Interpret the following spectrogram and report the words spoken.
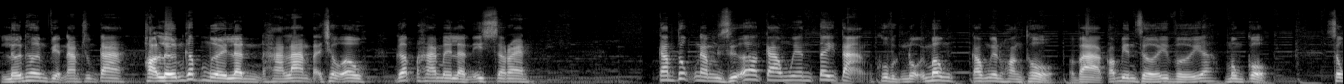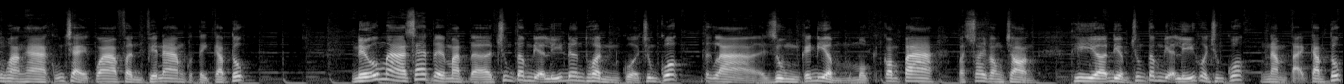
lớn hơn Việt Nam chúng ta. Họ lớn gấp 10 lần Hà Lan tại châu Âu, gấp 20 lần Israel. Cam Túc nằm giữa cao nguyên Tây Tạng, khu vực nội Mông, cao nguyên Hoàng Thổ và có biên giới với ờ, Mông Cổ. Sông Hoàng Hà cũng chảy qua phần phía nam của tỉnh Cam Túc. Nếu mà xét về mặt uh, trung tâm địa lý đơn thuần của Trung Quốc, tức là dùng cái điểm một cái compa và xoay vòng tròn, thì uh, điểm trung tâm địa lý của Trung Quốc nằm tại Cam Túc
